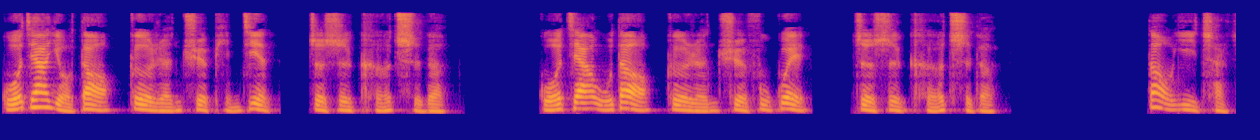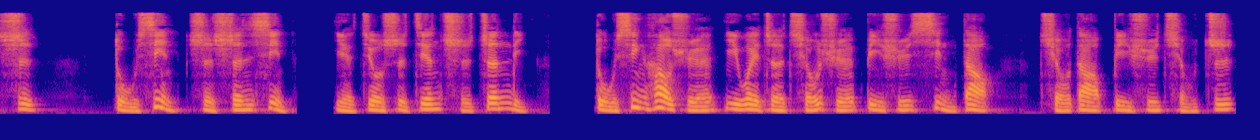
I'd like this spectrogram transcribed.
国家有道，个人却贫贱，这是可耻的；国家无道，个人却富贵，这是可耻的。道义阐释。笃信是深信，也就是坚持真理。笃信好学，意味着求学必须信道，求道必须求知。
